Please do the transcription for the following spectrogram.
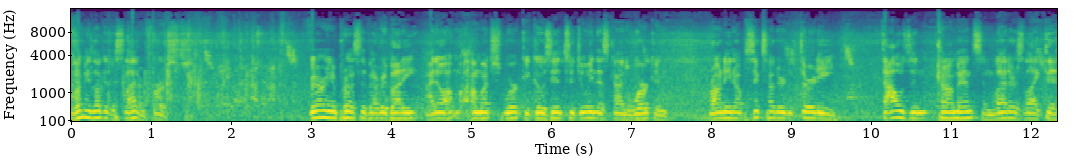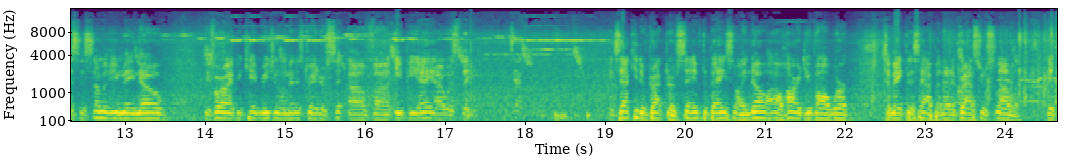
Let me look at this letter first. Very impressive, everybody. I know how, how much work it goes into doing this kind of work and rounding up 630,000 comments and letters like this. As some of you may know, before I became regional administrator of uh, EPA, I was the executive director of Save the Bay, so I know how hard you've all worked to make this happen at a grassroots level. It's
